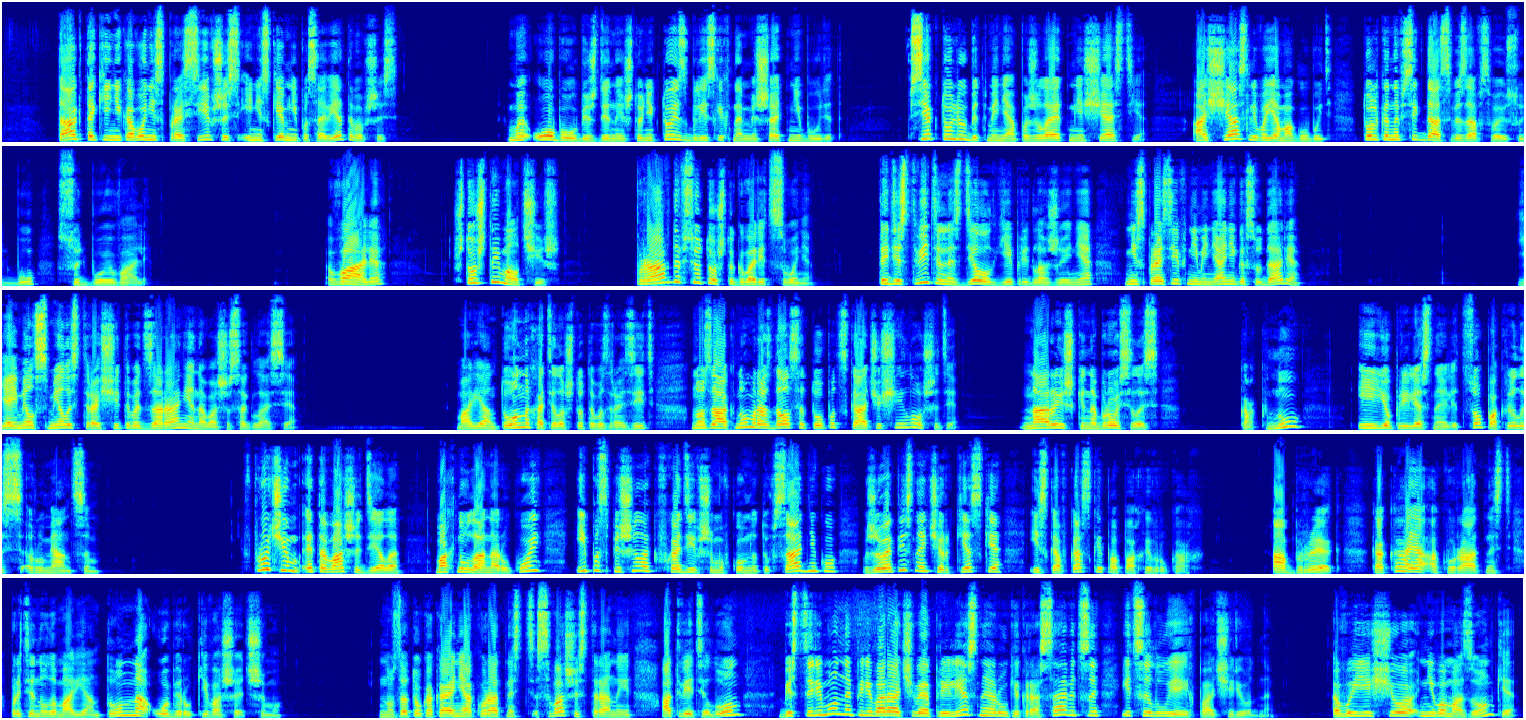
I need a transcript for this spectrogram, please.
Так-таки никого не спросившись и ни с кем не посоветовавшись?» «Мы оба убеждены, что никто из близких нам мешать не будет». Все, кто любит меня, пожелает мне счастья, а счастлива я могу быть, только навсегда связав свою судьбу с судьбою Вали. Валя, что ж ты молчишь? Правда все то, что говорит Соня? Ты действительно сделал ей предложение, не спросив ни меня, ни государя? Я имел смелость рассчитывать заранее на ваше согласие. Марья Антонна хотела что-то возразить, но за окном раздался топот скачущей лошади. Нарышкина бросилась к окну, и ее прелестное лицо покрылось румянцем. «Впрочем, это ваше дело», — махнула она рукой и поспешила к входившему в комнату всаднику в живописной черкеске и с кавказской папахой в руках. «А Брэк, какая аккуратность!» — протянула Марья Антонна обе руки вошедшему. «Но зато какая неаккуратность с вашей стороны», — ответил он, бесцеремонно переворачивая прелестные руки красавицы и целуя их поочередно. «Вы еще не в Амазонке?»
